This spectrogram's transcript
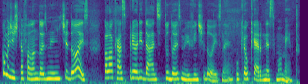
Como a gente está falando 2022, colocar as prioridades do 2022, né? O que eu quero nesse momento.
